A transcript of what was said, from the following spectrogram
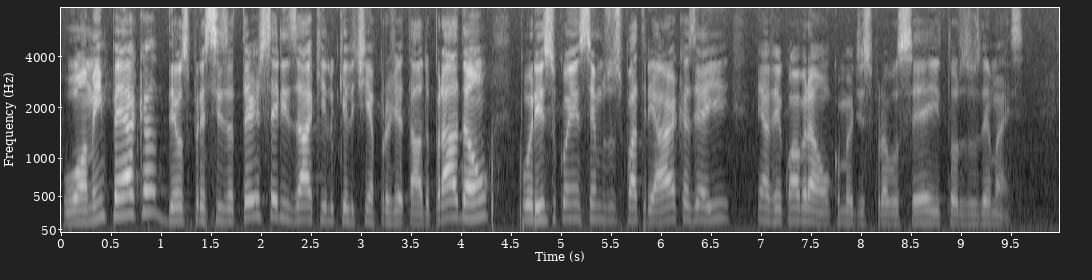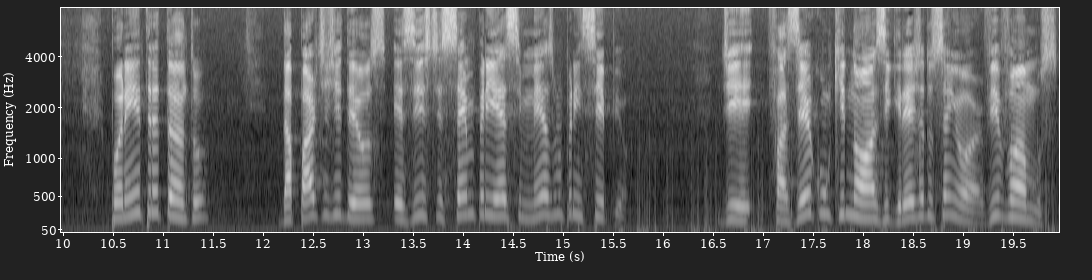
O homem peca, Deus precisa terceirizar aquilo que ele tinha projetado para Adão, por isso conhecemos os patriarcas, e aí tem a ver com Abraão, como eu disse para você e todos os demais. Porém, entretanto, da parte de Deus existe sempre esse mesmo princípio de fazer com que nós, igreja do Senhor, vivamos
